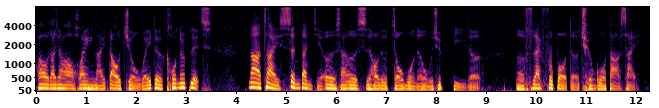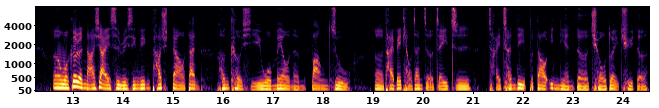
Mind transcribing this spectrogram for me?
Hello，大家好，欢迎来到久违的 Corner Blitz。那在圣诞节二三、二四号这个周末呢，我们去比了呃 Flag Football 的全国大赛。呃，我个人拿下一次 Receiving Touchdown，但很可惜我没有能帮助呃台北挑战者这一支才成立不到一年的球队取得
